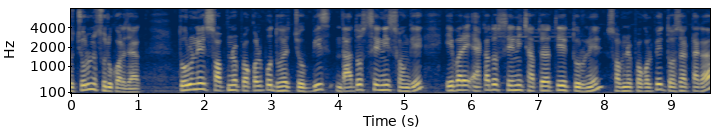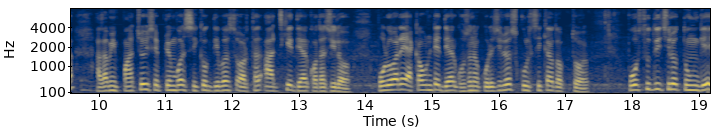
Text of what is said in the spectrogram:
তো চলুন শুরু করা যাক। তরুণের স্বপ্ন প্রকল্প দু হাজার চব্বিশ দ্বাদশ শ্রেণির সঙ্গে এবারে একাদশ শ্রেণি ছাত্রছাত্রীর তরুণের স্বপ্নের প্রকল্পে দশ হাজার টাকা। আগামী পাঁচই সেপ্টেম্বর শিক্ষক দিবস অর্থাৎ আজকে দেওয়ার কথা ছিল। পড়ুয়ারে অ্যাকাউন্টে দেওয়ার ঘোষণা করেছিল স্কুল শিক্ষা দপ্তর। প্রস্তুতি ছিল তুঙ্গে।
